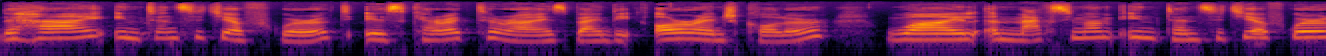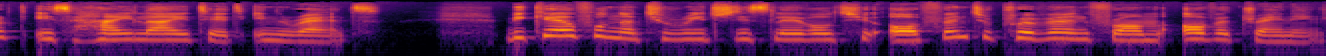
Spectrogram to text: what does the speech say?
The high intensity of work is characterized by the orange color, while a maximum intensity of work is highlighted in red. Be careful not to reach this level too often to prevent from overtraining.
